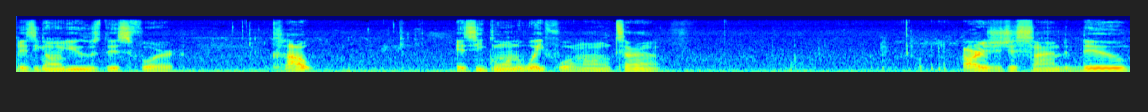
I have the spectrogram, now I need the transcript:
Is he gonna use this for clout? Is he going to wait for a long time? Artist just signed a deal.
